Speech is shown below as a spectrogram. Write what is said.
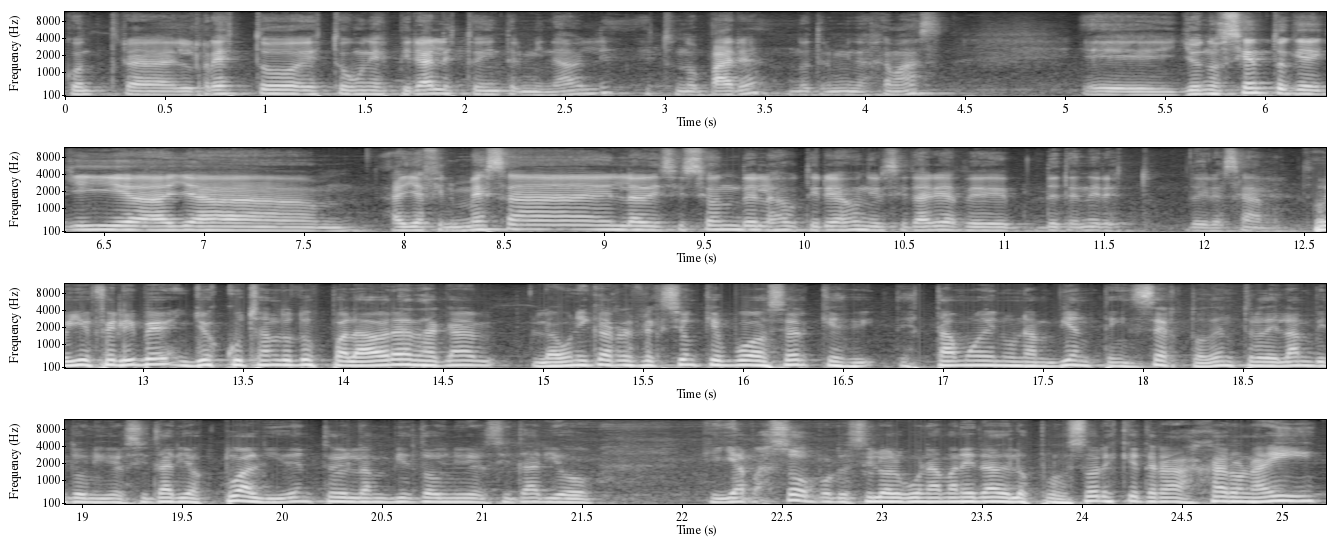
contra el resto, esto es una espiral, esto es interminable, esto no para, no termina jamás. Eh, yo no siento que aquí haya, haya firmeza en la decisión de las autoridades universitarias de detener esto, desgraciadamente. Oye Felipe, yo escuchando tus palabras acá, la única reflexión que puedo hacer que es- estamos en un ambiente inserto dentro del ámbito universitario actual y dentro del ámbito universitario que ya pasó, por decirlo de alguna manera, de los profesores que trabajaron ahí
